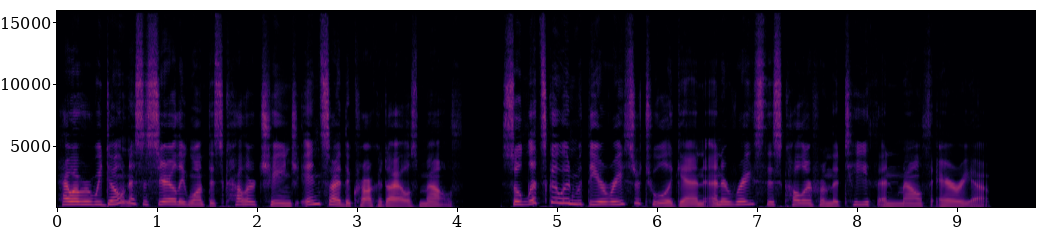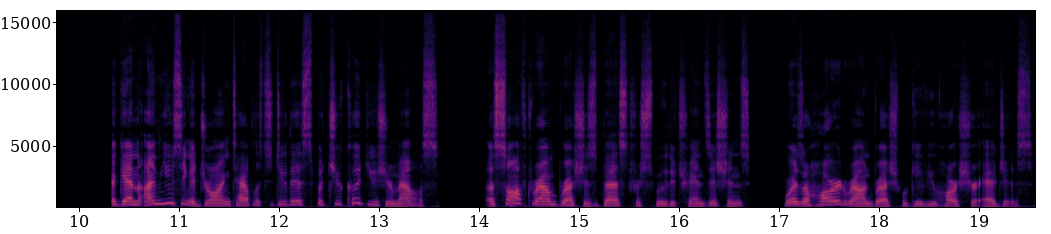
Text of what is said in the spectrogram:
However, we don't necessarily want this color change inside the crocodile's mouth. So let's go in with the eraser tool again and erase this color from the teeth and mouth area. Again, I'm using a drawing tablet to do this, but you could use your mouse. A soft round brush is best for smoother transitions, whereas a hard round brush will give you harsher edges.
